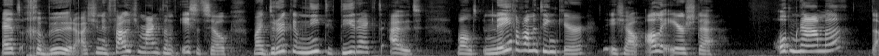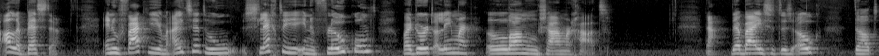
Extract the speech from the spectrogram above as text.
het gebeuren. Als je een foutje maakt, dan is het zo. Maar druk hem niet direct uit. Want 9 van de 10 keer is jouw allereerste opname de allerbeste. En hoe vaker je hem uitzet, hoe slechter je in een flow komt, waardoor het alleen maar langzamer gaat. Nou, daarbij is het dus ook dat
